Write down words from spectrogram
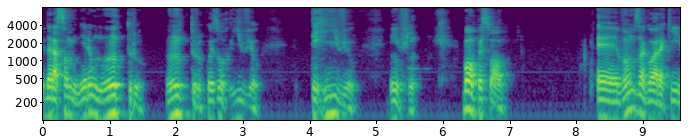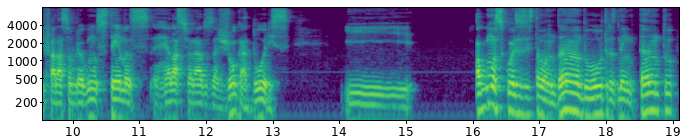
Federação Mineira é um antro, antro, coisa horrível, terrível, enfim. Bom, pessoal, é, vamos agora aqui falar sobre alguns temas relacionados a jogadores e algumas coisas estão andando, outras nem tanto.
